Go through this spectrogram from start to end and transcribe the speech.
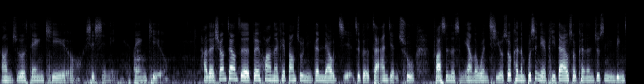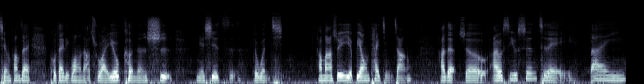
然后你就说 Thank you，谢谢你，Thank you。好的，希望这样子的对话呢，可以帮助你更了解这个在安检处发生了什么样的问题。有时候可能不是你的皮带，有时候可能就是你零钱放在口袋里忘了拿出来，也有可能是你的鞋子的问题，好吗？所以也不用太紧张。好的，So I will see you soon today. Bye.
